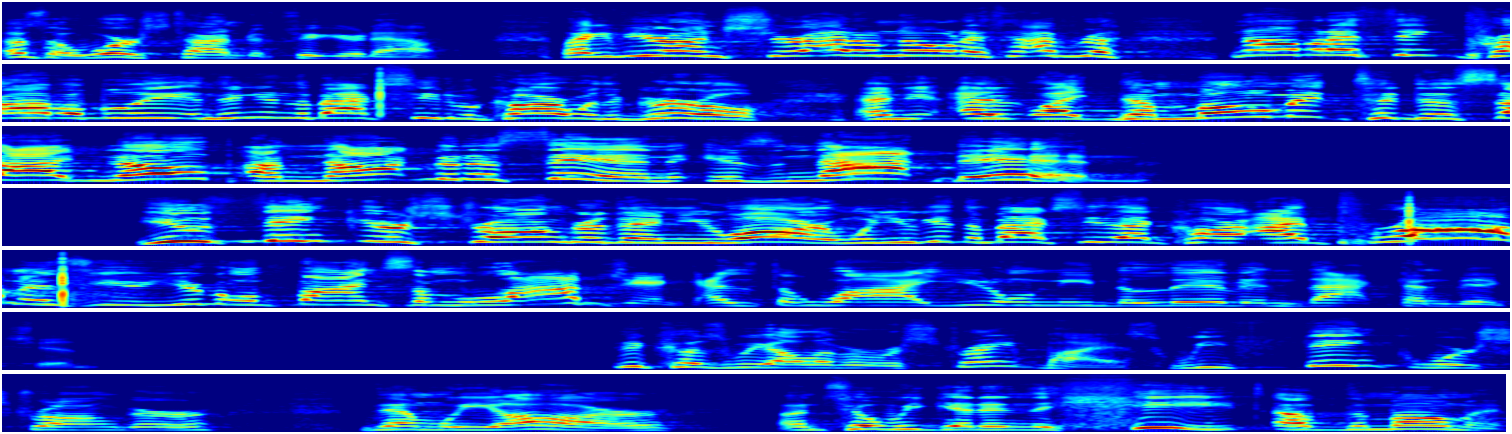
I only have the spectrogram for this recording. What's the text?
That's the worst time to figure it out. Like if you're unsure, I don't know what I think. No, but I think probably. And then you're in the back seat of a car with a girl, and, and like the moment to decide, nope, I'm not going to sin, is not then. You think you're stronger than you are. When you get in the back seat of that car, I promise you, you're going to find some logic as to why you don't need to live in that conviction. Because we all have a restraint bias. We think we're stronger than we are until we get in the heat of the moment.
